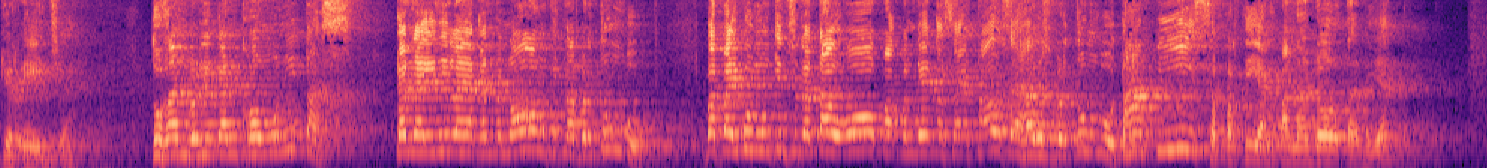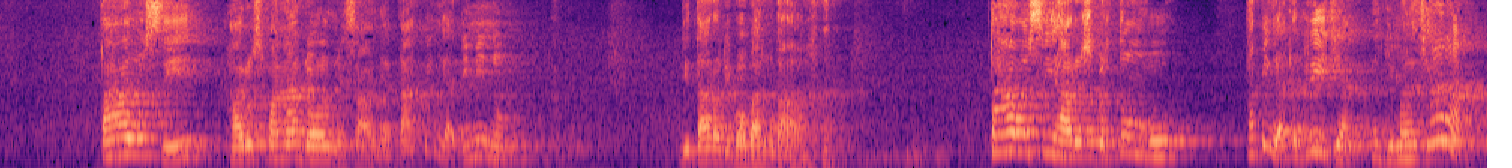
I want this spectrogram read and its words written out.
gereja. Tuhan berikan komunitas. Karena inilah yang akan menolong kita bertumbuh. Bapak Ibu mungkin sudah tahu, oh Pak Pendeta saya tahu saya harus bertumbuh. Tapi seperti yang panadol tadi ya. Tahu sih harus panadol misalnya, tapi nggak diminum. Ditaruh di bawah bantal. tahu sih harus bertumbuh, tapi nggak ke gereja. Nah gimana cara?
